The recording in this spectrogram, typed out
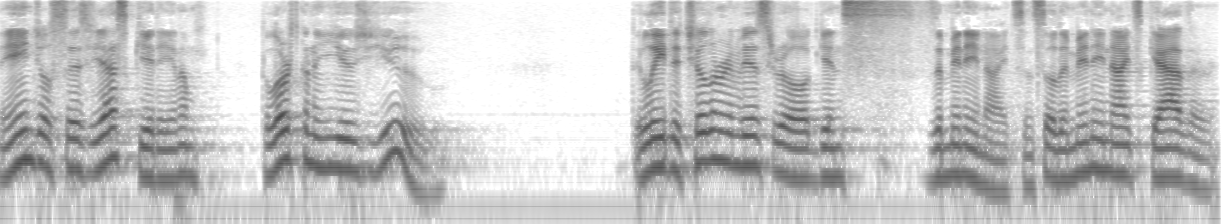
The angel says, Yes, Gideon, um, the Lord's going to use you to lead the children of Israel against the Midianites. And so the Midianites gather.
